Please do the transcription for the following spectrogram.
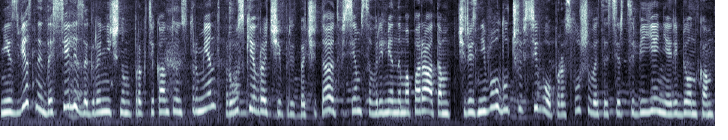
Неизвестный доселе заграничному практиканту инструмент русские врачи предпочитают всем современным аппаратам. Через него лучше всего прослушивается сердцебиение ребенка.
